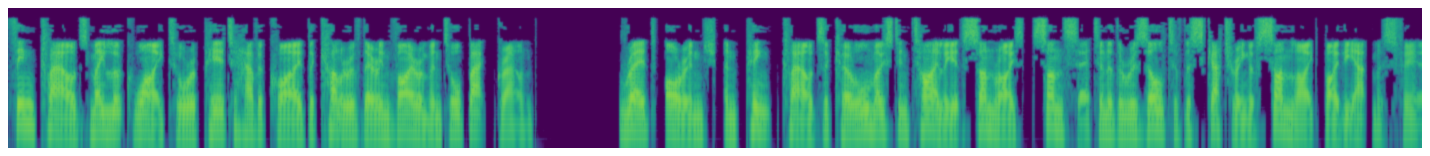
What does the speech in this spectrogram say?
Thin clouds may look white or appear to have acquired the color of their environment or background. Red, orange, and pink clouds occur almost entirely at sunrise, sunset and are the result of the scattering of sunlight by the atmosphere.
